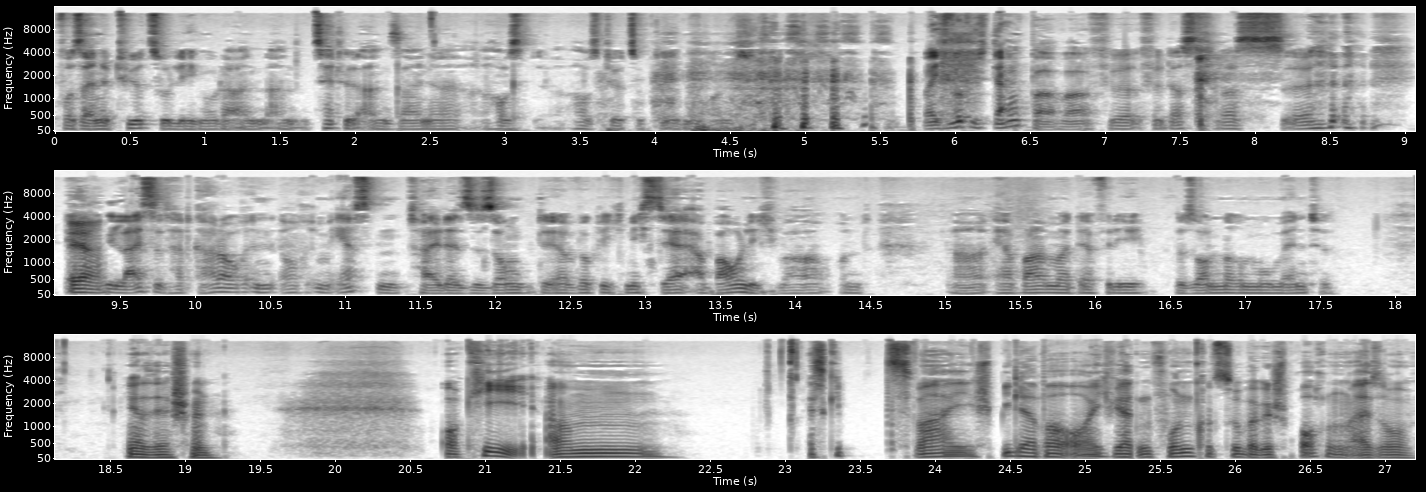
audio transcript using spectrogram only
vor seine Tür zu legen oder an, an Zettel an seine Haus, Haustür zu kleben und weil ich wirklich dankbar war für für das, was äh, er ja. geleistet hat, gerade auch in auch im ersten Teil der Saison, der wirklich nicht sehr erbaulich war und er war immer der für die besonderen Momente. Ja, sehr schön. Okay, ähm, es gibt zwei Spieler bei euch. Wir hatten vorhin kurz drüber gesprochen. Also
